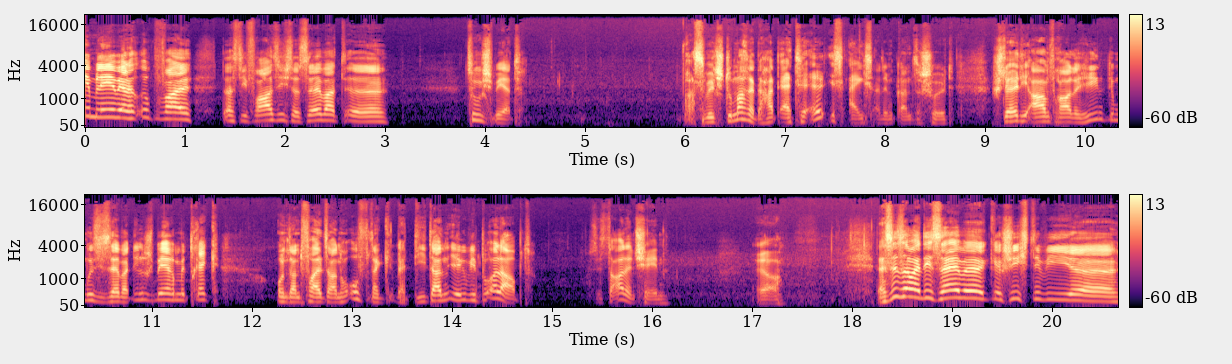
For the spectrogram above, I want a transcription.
im Leben wäre das aufgefallen, dass die Frau sich das selber äh, zuschmiert. Was willst du machen? Da hat RTL ist eigentlich an dem Ganzen schuld. Stell die arme Frau dahin, die muss sich selber hinschmieren mit Dreck und dann fällt es auch noch auf, dann wird die dann irgendwie beurlaubt. Das ist da nicht schön. Ja. Das ist aber dieselbe Geschichte wie, äh,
